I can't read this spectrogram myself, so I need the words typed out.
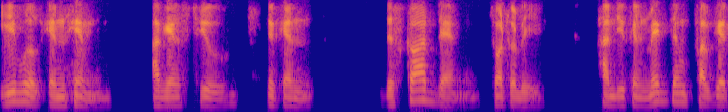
evil in him against you, you can discard them totally and you can make them forget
